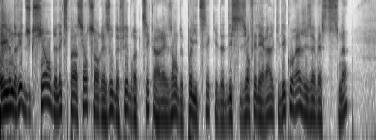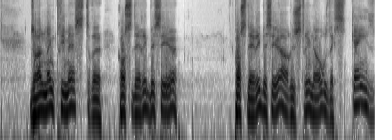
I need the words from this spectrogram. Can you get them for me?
et une réduction de l'expansion de son réseau de fibres optiques en raison de politiques et de décisions fédérales qui découragent les investissements. Durant le même trimestre, euh, considéré BCE, considéré BCE a enregistré une hausse de 15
